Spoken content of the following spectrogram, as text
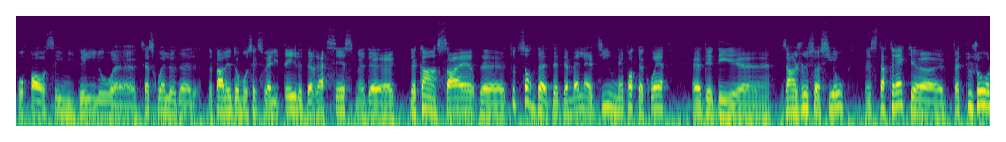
pour passer une idée, là, que ce soit de, parler d'homosexualité, de racisme, de, de, cancer, de toutes sortes de maladies ou n'importe quoi. Euh, des, euh, enjeux sociaux. Euh, Star Trek fait toujours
